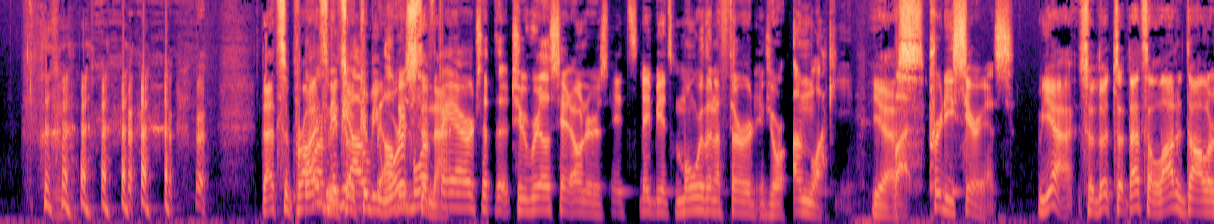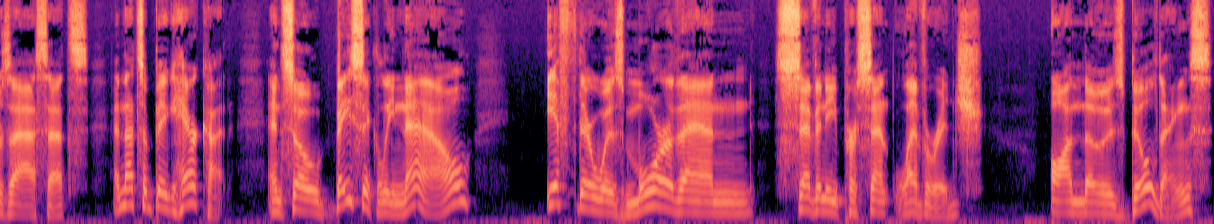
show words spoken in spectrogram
That surprised me. So it could be I'll worse be more than fair to the, to real estate owners. It's maybe it's more than a third if you're unlucky. Yes, but pretty serious. Yeah, so that's a, that's a lot of dollars of assets, and that's a big haircut. And so basically now, if there was more than seventy percent leverage on those buildings,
